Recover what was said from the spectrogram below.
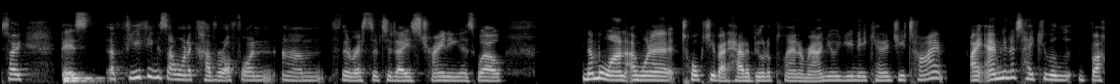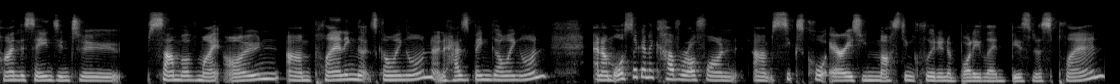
So there's a few things I want to cover off on um, for the rest of today's training as well. Number one, I want to talk to you about how to build a plan around your unique energy type. I am going to take you behind the scenes into some of my own um, planning that's going on and has been going on. And I'm also going to cover off on um, six core areas you must include in a body led business plan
